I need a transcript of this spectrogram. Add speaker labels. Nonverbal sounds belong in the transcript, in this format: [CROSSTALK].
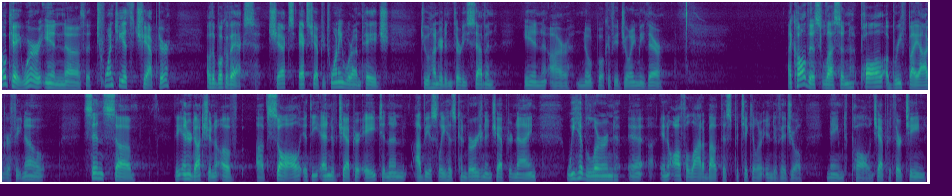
Speaker 1: Okay, we're in uh, the 20th chapter of the book of Acts. Checks, Acts chapter 20, we're on page 237 in our notebook, if you join me there. I call this lesson Paul a Brief Biography. Now, since uh, the introduction of, of Saul at the end of chapter 8, and then obviously his conversion in chapter 9, we have learned uh, an awful lot about this particular individual named Paul. In chapter 13,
